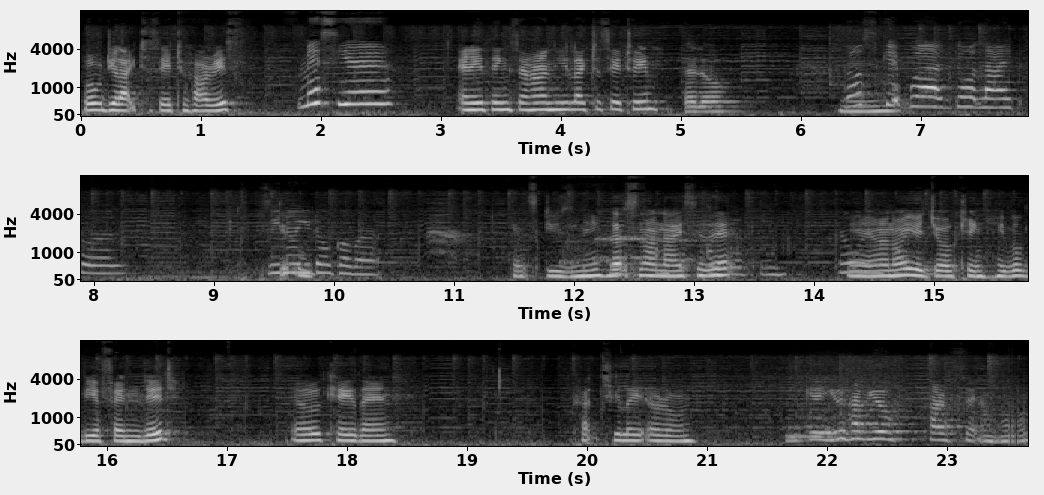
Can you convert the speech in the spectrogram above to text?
What would you like to say to Harris? Miss you. Anything, Sehan, you'd like to say to him? Hello. Don't mm. skip work. Don't lie to us. We know you don't go work. Excuse me. That's not nice, is it? Yeah, I know you're joking. He will be offended. Okay then. Catch you later on. Okay, you have your paracetamol.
